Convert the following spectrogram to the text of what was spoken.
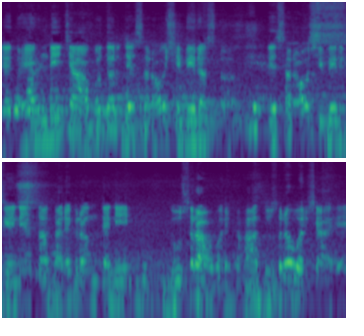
जे दहीहंडीच्या अगोदर जे सराव शिबिर असतं ते सराव शिबिर घेण्याचा कार्यक्रम त्यांनी दुसरा वर्ष हा दुसरं वर्ष आहे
